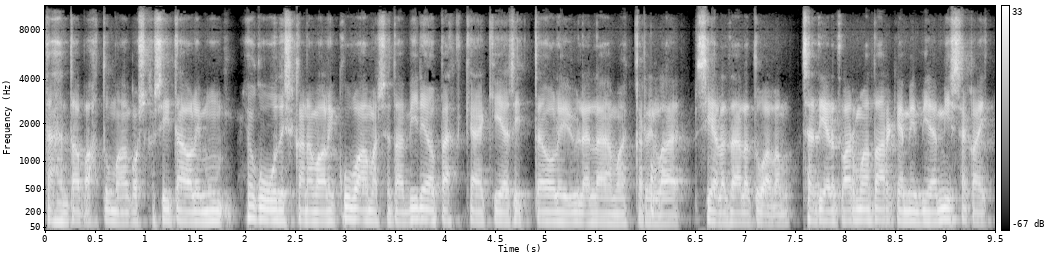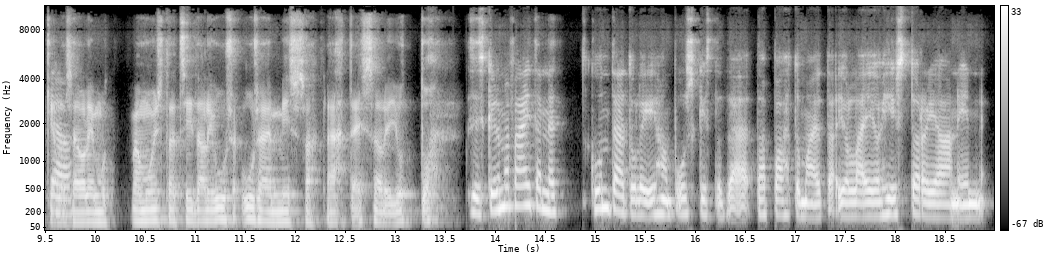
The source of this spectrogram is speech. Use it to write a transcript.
tähän tapahtumaan, koska sitä oli mun, joku uutiskanava oli kuvaamassa jotain videopätkääkin ja sitten oli Ylellä ja Maikkarilla ja siellä täällä tuolla. Mutta sä tiedät varmaan tarkemmin vielä, missä kaikkialla Joo. se oli, mutta mä muistan, että siitä oli use, useimmissa lähteissä oli juttua. Siis kyllä mä väitän, että kun tämä tuli ihan puskista tämä tapahtuma, jolla ei ole historiaa, niin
